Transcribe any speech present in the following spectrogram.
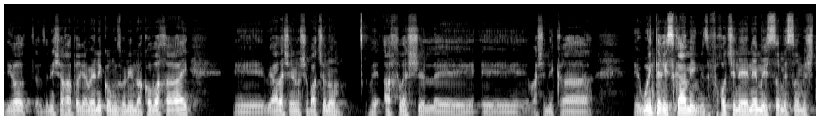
להיות, אז אני שחר פרגמניקו, מוזמנים לעקוב אחריי, אה, ויאללה, שיהיה לנו שבת שלום, ואחלה של מה שנקרא winter is coming, אז לפחות שנהנה מ-2022,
